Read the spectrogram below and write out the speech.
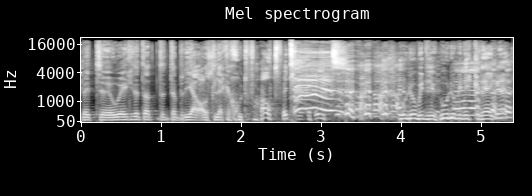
met eh, hoe weet je dat, dat, dat, dat bij jou alles lekker goed valt wat je eet. hoe, noem je die, hoe noem je die krengen?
